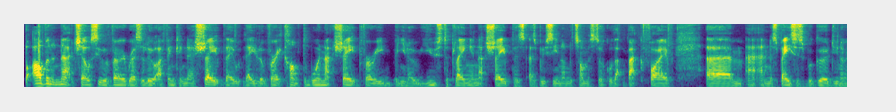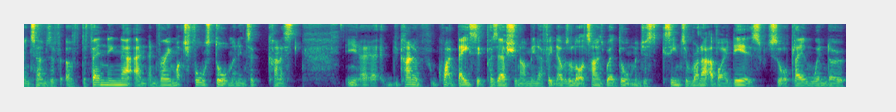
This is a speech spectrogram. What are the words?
But other than that, Chelsea were very resolute. I think in their shape, they they look very comfortable in that shape, very you know used to playing in that shape as, as we've seen under Thomas Tuchel. That back five, um, and, the spaces were good. You know in terms of, of defending that and, and very much forced Dortmund into kind of you know, kind of quite basic possession. I mean, I think there was a lot of times where Dortmund just seemed to run out of ideas, sort of playing window,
